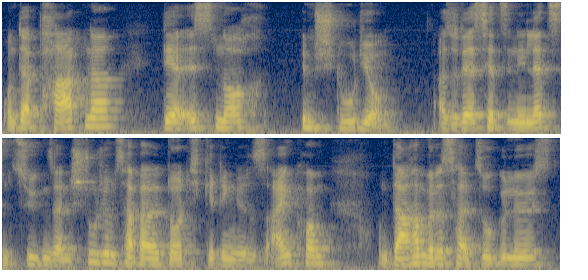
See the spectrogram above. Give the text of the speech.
und der Partner, der ist noch im Studium. Also der ist jetzt in den letzten Zügen seines Studiums, hat aber deutlich geringeres Einkommen. Und da haben wir das halt so gelöst,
